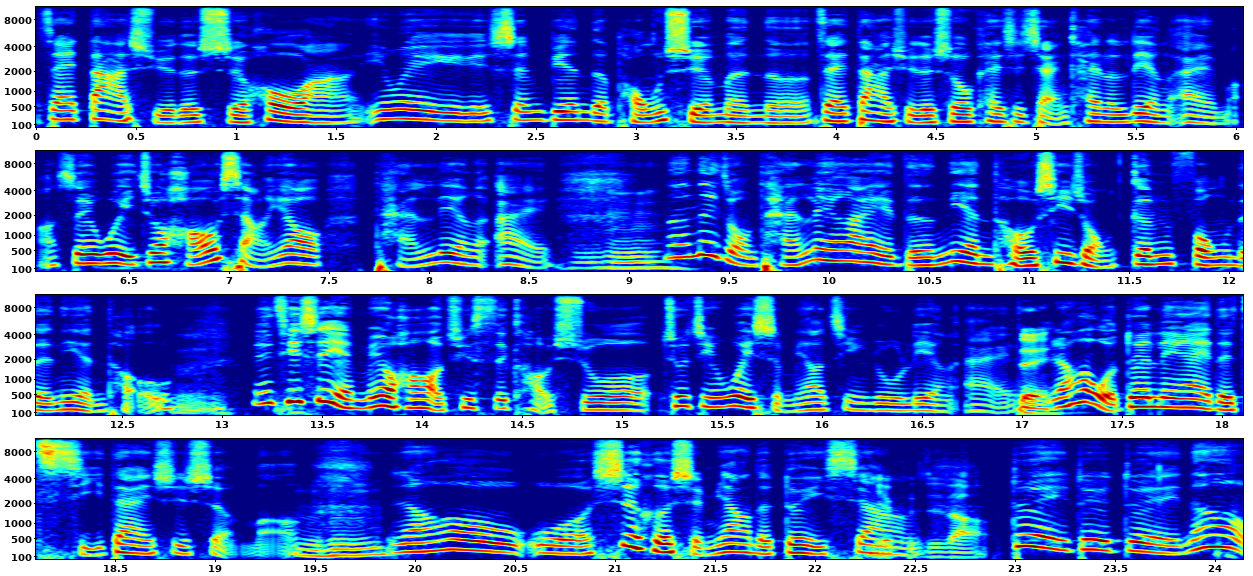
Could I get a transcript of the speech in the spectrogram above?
在大学的时候啊，因为身边的同学们呢，在大学的时候开始展开了恋爱嘛，所以我也就好想要谈恋爱。嗯、那那种谈恋爱的念头是一种跟风的念头，嗯、因为其实也没有好好去思考说究竟为什么要进入恋爱。对。然后我对恋爱的期待是什么？嗯、然后我适合什么样的对象？也不知道。对对对。那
